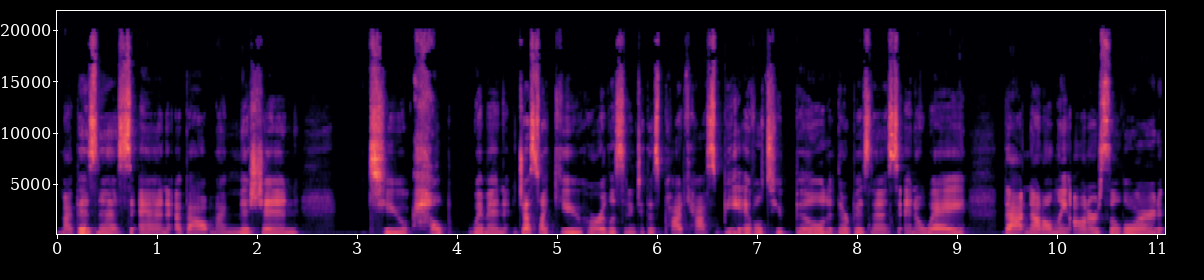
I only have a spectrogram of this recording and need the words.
my business and about my mission to help women just like you who are listening to this podcast be able to build their business in a way that not only honors the Lord,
